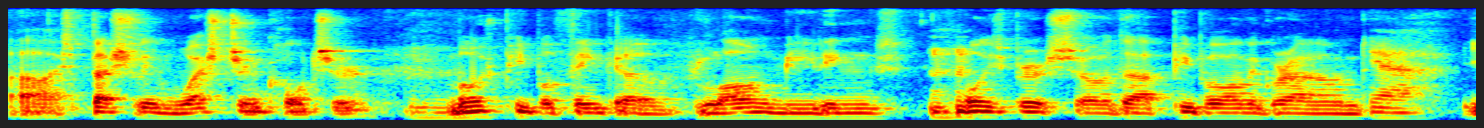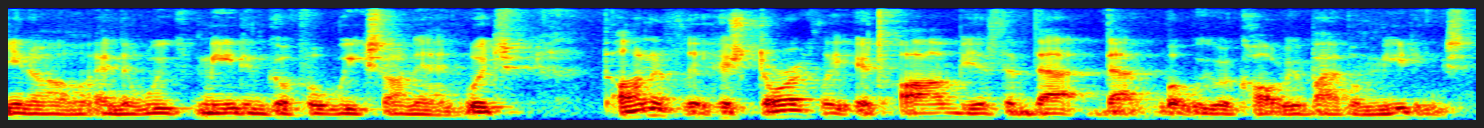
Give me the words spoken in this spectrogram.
uh, especially in Western culture, mm-hmm. most people think of long meetings. Mm-hmm. Holy Spirit shows up, people on the ground, Yeah. you know, and we meet and go for weeks on end. Which, honestly, historically, it's obvious that that, that what we would call revival meetings.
